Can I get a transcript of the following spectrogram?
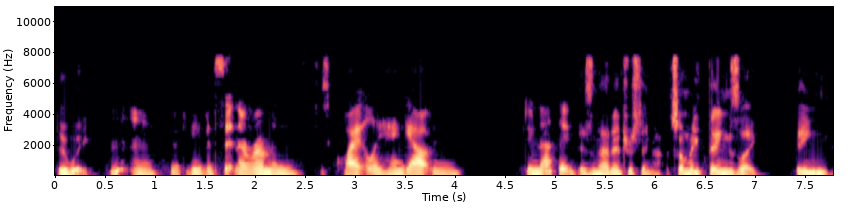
do we? Mm-mm. You can even sit in a room and just quietly hang out and do nothing. Isn't that interesting? So many things like being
